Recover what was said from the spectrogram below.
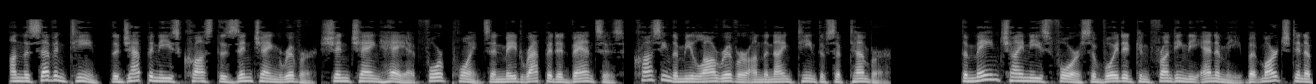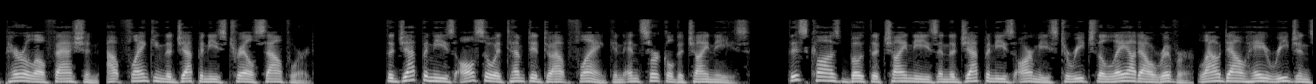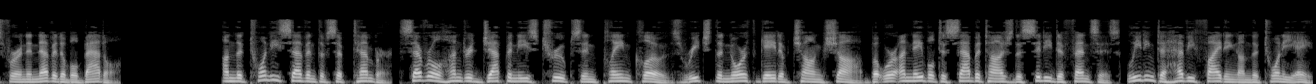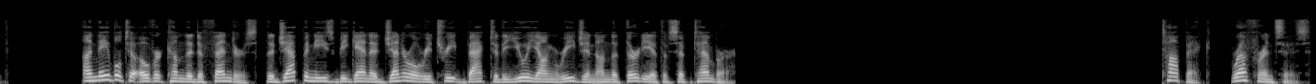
On the 17th, the Japanese crossed the Xinqiang River at four points and made rapid advances, crossing the Miluo River on 19 September. The main Chinese force avoided confronting the enemy but marched in a parallel fashion, outflanking the Japanese trail southward. The Japanese also attempted to outflank and encircle the Chinese. This caused both the Chinese and the Japanese armies to reach the Laodao River regions for an inevitable battle. On 27 September, several hundred Japanese troops in plain clothes reached the north gate of Changsha but were unable to sabotage the city defences, leading to heavy fighting on the 28th. Unable to overcome the defenders, the Japanese began a general retreat back to the Yueyang region on 30 September. References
